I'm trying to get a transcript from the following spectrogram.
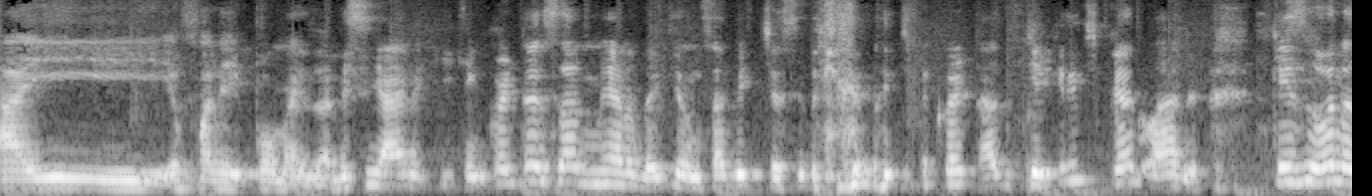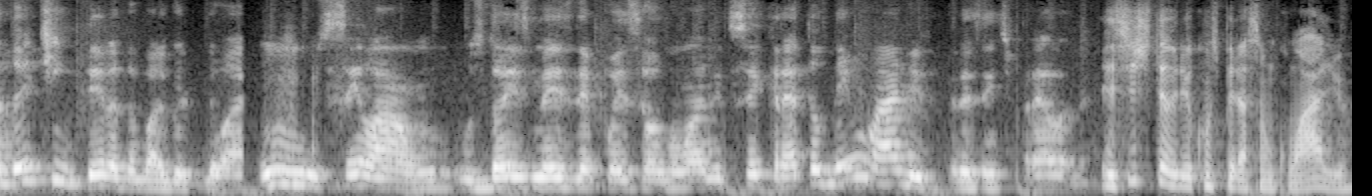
Aí eu falei, pô, mas olha esse alho aqui, quem cortou essa merda aqui? Eu não sabia que tinha sido que eu tinha cortado. Fiquei criticando o alho. Fiquei zoando a noite inteira do bagulho do alho. Um, sei lá, um, uns dois meses depois rolou um amigo secreto, eu dei um alho de presente pra ela, né? Existe teoria conspiração com alho?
